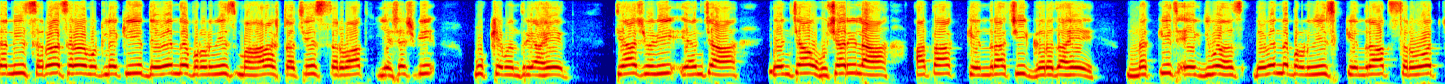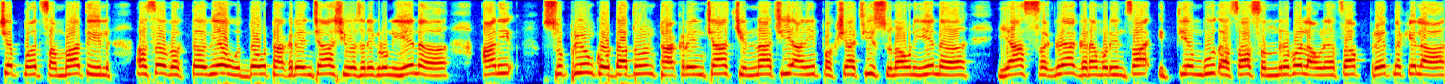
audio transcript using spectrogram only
त्यांनी सरळ सरळ म्हटलं की देवेंद्र फडणवीस महाराष्ट्राचे सर्वात यशस्वी मुख्यमंत्री आहेत. त्याचवेळी यांच्या यांच्या हुशारीला आता केंद्राची गरज आहे. नक्कीच एक दिवस देवेंद्र फडणवीस केंद्रात सर्वोच्च पद सांभाळतील असं वक्तव्य उद्धव ठाकरेंच्या शिवसेनेकडून येणं आणि सुप्रीम कोर्टातून ठाकरेंच्या चिन्हाची आणि पक्षाची सुनावणी येणं या सगळ्या घडामोडींचा इत्यंभूत असा संदर्भ लावण्याचा प्रयत्न केला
